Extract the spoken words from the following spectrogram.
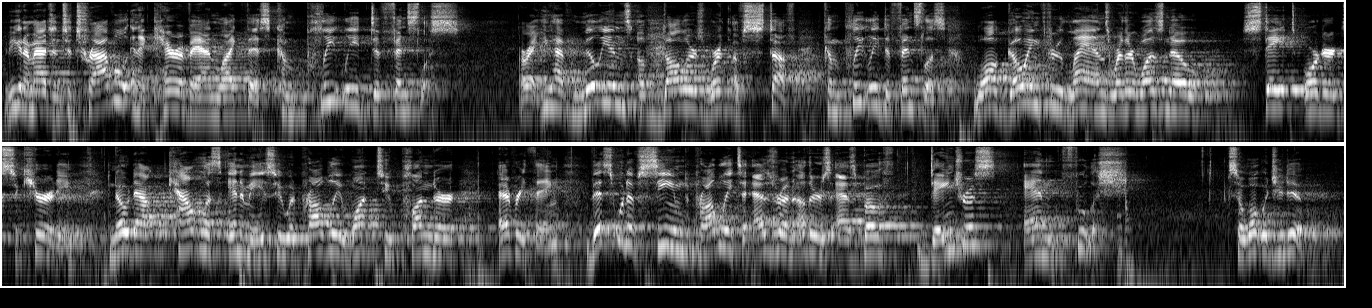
If you can imagine, to travel in a caravan like this, completely defenseless. All right, you have millions of dollars worth of stuff, completely defenseless, while going through lands where there was no state ordered security. No doubt, countless enemies who would probably want to plunder everything. This would have seemed probably to Ezra and others as both dangerous and foolish. So, what would you do?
